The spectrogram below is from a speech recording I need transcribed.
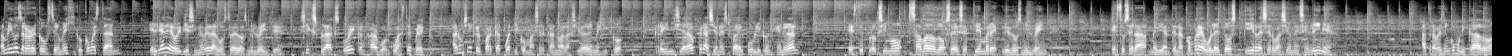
Amigos de Roller Coaster México, ¿cómo están? El día de hoy, 19 de agosto de 2020, Six Flags Hurricane Harbor Huastepec anuncia que el parque acuático más cercano a la Ciudad de México reiniciará operaciones para el público en general este próximo sábado 12 de septiembre de 2020. Esto será mediante la compra de boletos y reservaciones en línea. A través de un comunicado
